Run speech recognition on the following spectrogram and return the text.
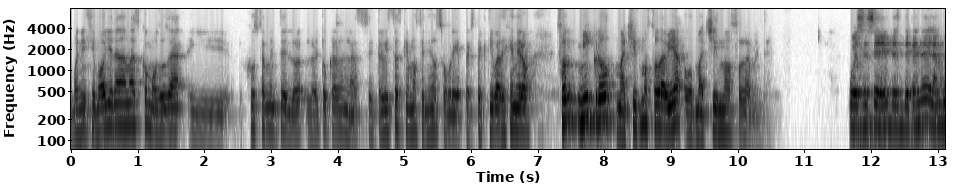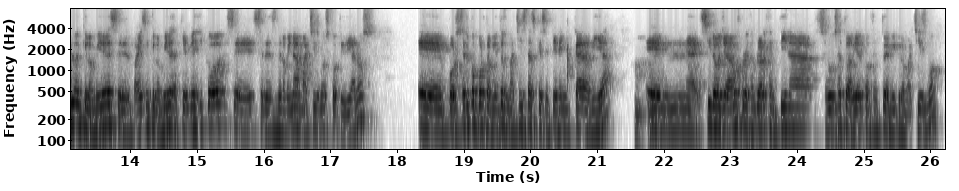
Buenísimo. Oye, nada más como duda, y justamente lo, he tocado en las entrevistas que hemos tenido sobre perspectiva de género, ¿son micro machismos todavía o machismos solamente? Pues ese, depende del ángulo en que lo mires, del país en que lo mires. Aquí en México se, les denomina machismos cotidianos eh, por ser comportamientos machistas que se tienen cada día. si lo llevamos, por ejemplo, a Argentina, se usa todavía el concepto de micromachismo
